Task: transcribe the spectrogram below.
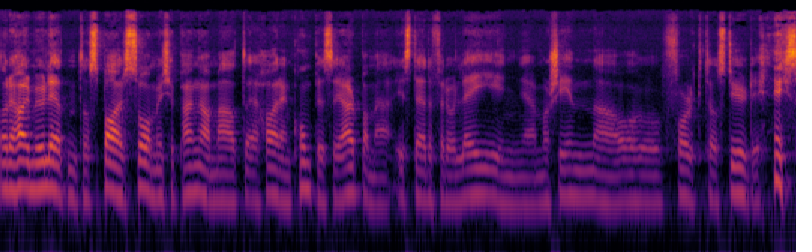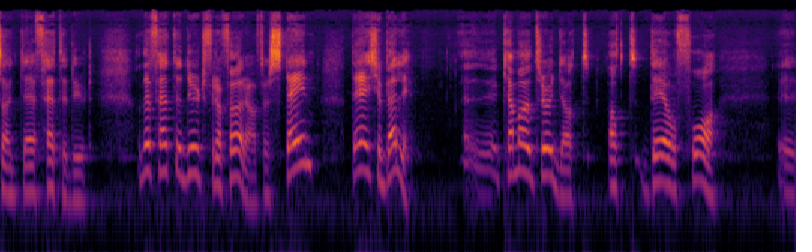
når jeg har muligheten til å spare så mye penger med at jeg har en kompis som hjelper meg, i stedet for å leie inn eh, maskiner og folk til å styre dem. Det er fette dyrt. Og det er fette dyrt fra før av, for stein det er ikke billig. Eh, hvem hadde trodd at, at det å få Eh,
